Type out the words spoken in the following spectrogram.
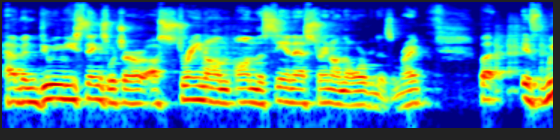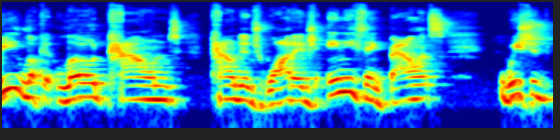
have been doing these things which are a strain on on the CNS, strain on the organism, right? But if we look at load, pound, poundage, wattage, anything balance, we should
